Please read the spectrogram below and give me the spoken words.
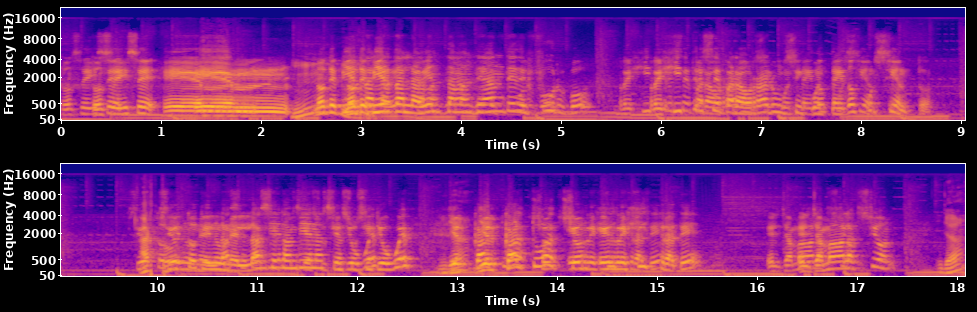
Entonces dice, eh, mm. no, te pierdas, la venta más grande de Furbo, regístrese para ahorrar un 52%. ¿Cierto? ¿Cierto? Tiene un enlace también hacia su sitio web y el, y el call to action es regístrate el llamado, a la acción. ¿Ya?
